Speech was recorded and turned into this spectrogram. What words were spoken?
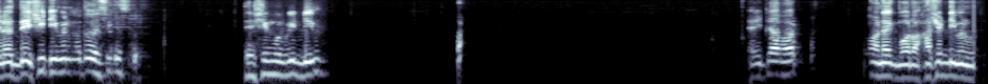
এটা দেশি ডিমের মতো হয়েছে কিছু? দেশি মুরগির ডিম। এইটা আবার অনেক বড় হাঁসের ডিমের মতো।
